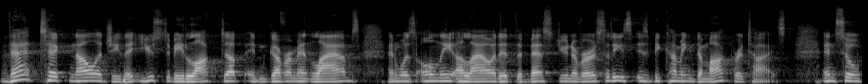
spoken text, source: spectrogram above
That technology that used to be locked up in government labs and was only allowed at the best universities is becoming democratized. And so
